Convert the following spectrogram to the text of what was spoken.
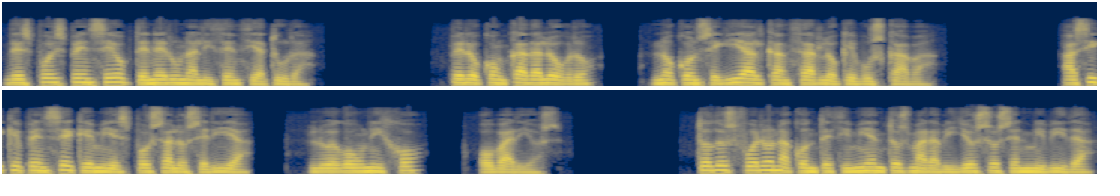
Después pensé obtener una licenciatura. Pero con cada logro, no conseguía alcanzar lo que buscaba. Así que pensé que mi esposa lo sería, luego un hijo, o varios. Todos fueron acontecimientos maravillosos en mi vida,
